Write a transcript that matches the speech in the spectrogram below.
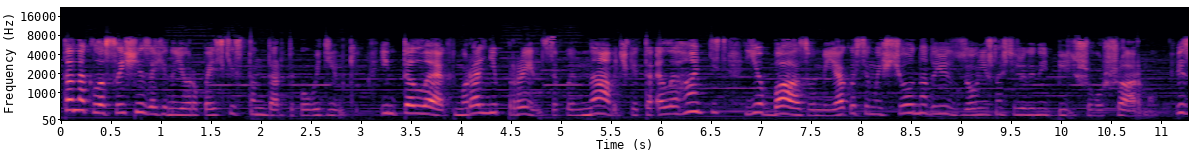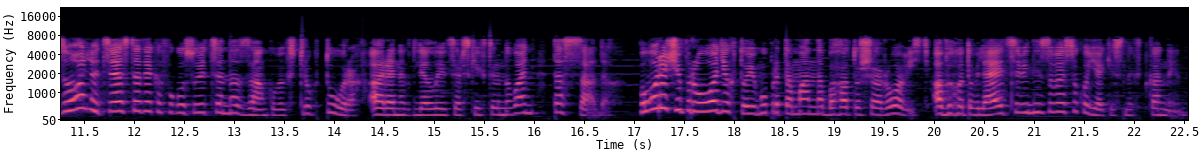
та на класичні західноєвропейські стандарти поведінки. Інтелект, моральні принципи, навички та елегантність є базовими якостями, що надають зовнішності людини більшого шарму. Візуально ця естетика фокусується на замкових структурах, аренах для лицарських тренувань та садах. Говорячи про одяг, то йому притаманна багатошаровість, а виготовляється він із високоякісних тканин:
